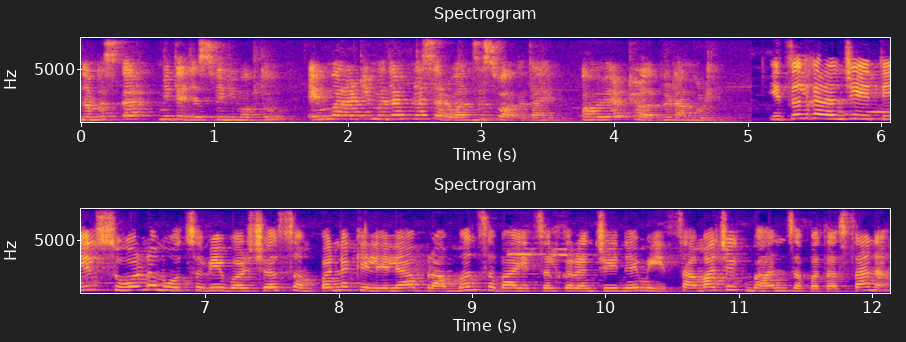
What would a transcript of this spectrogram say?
नमस्कार मी तेजस्विनी मगदूम. एम मराठीमध्ये आपल्या सर्वांचं स्वागत आहे. पाहूया ठळक घडामोडी. इचलकरंजी येथील सुवर्ण महोत्सवी वर्ष संपन्न केलेल्या ब्राह्मण सभा इचलकरंजी नेहमी सामाजिक भान जपत असताना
